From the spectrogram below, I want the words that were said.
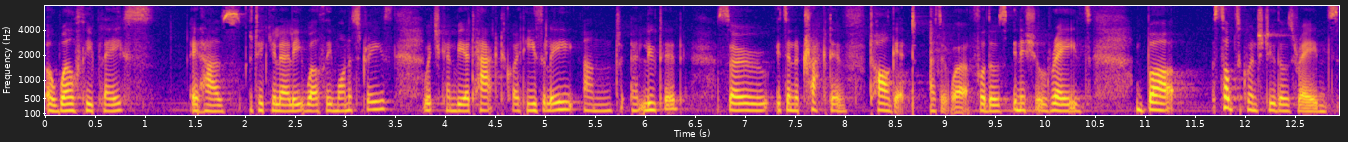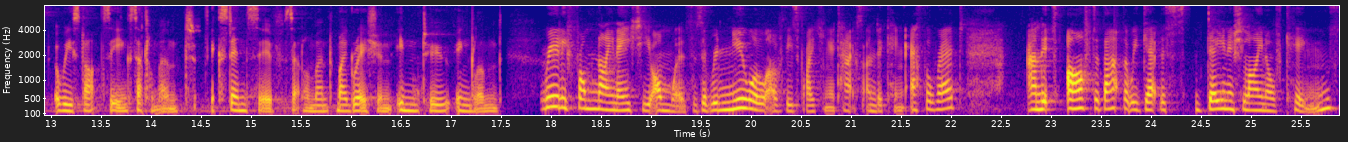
a wealthy place it has particularly wealthy monasteries, which can be attacked quite easily and uh, looted. So it's an attractive target, as it were, for those initial raids. But subsequent to those raids, we start seeing settlement, extensive settlement, migration into England. Really, from 980 onwards, there's a renewal of these Viking attacks under King Ethelred. And it's after that that we get this Danish line of kings,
